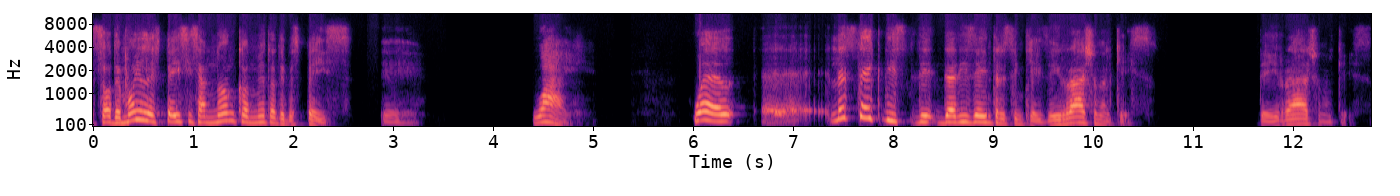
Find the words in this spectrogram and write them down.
so the modular space is a non-commutative space. Uh, why? Well, uh, let's take this, the, that is the interesting case, the irrational case. The irrational case.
